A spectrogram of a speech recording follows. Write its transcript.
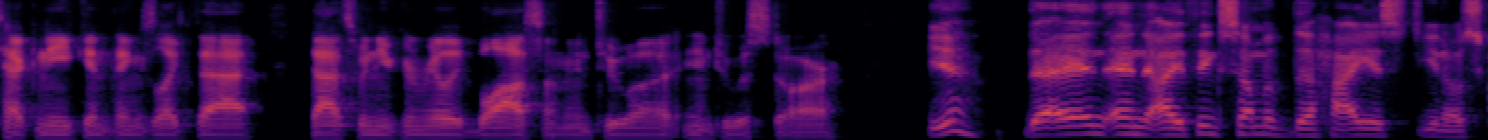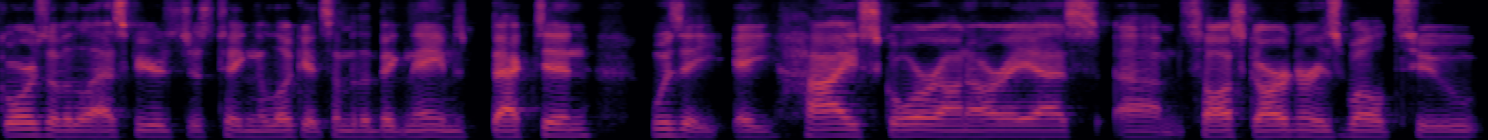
technique and things like that, that's when you can really blossom into a into a star. Yeah, and and I think some of the highest you know scores over the last few years, just taking a look at some of the big names, Becton was a a high score on RAS. Um, Sauce Gardner as well too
